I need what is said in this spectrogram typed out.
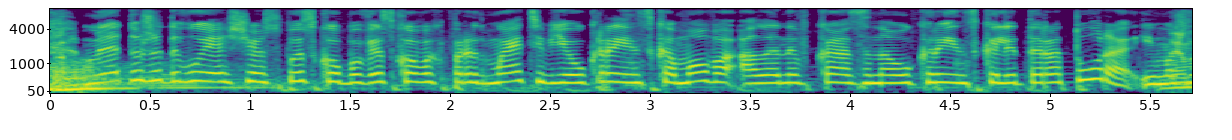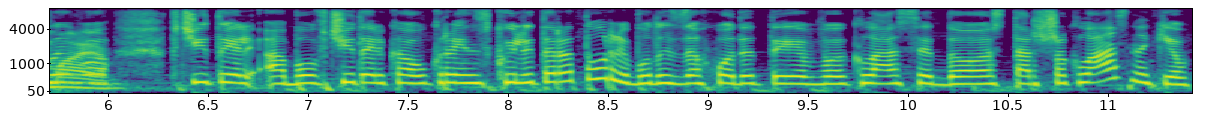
Мене дуже дивує, що в списку обов'язкових предметів є українська мова, але не вказана українська література. І можливо, Немає. вчитель або вчителька української літератури будуть заходити в класи до старшокласників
